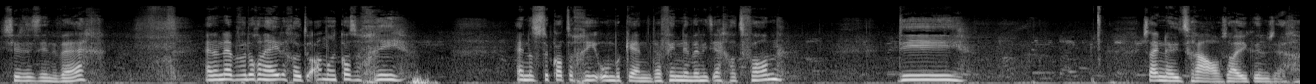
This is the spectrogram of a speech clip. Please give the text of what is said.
zit het in de weg. En dan hebben we nog een hele grote andere categorie. En dat is de categorie onbekende. Daar vinden we niet echt wat van. Die zijn neutraal, zou je kunnen zeggen.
